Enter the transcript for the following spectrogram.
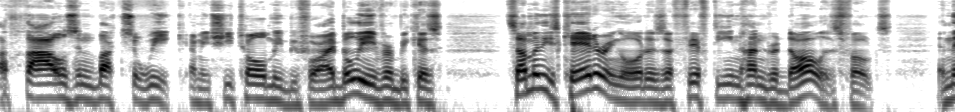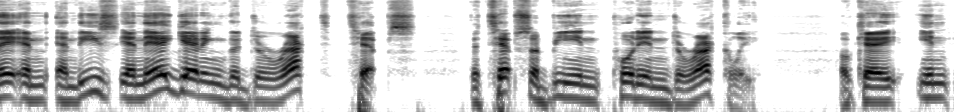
a thousand bucks a week. I mean, she told me before. I believe her because some of these catering orders are fifteen hundred dollars, folks. And they and and these and they're getting the direct tips. The tips are being put in directly. Okay. In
